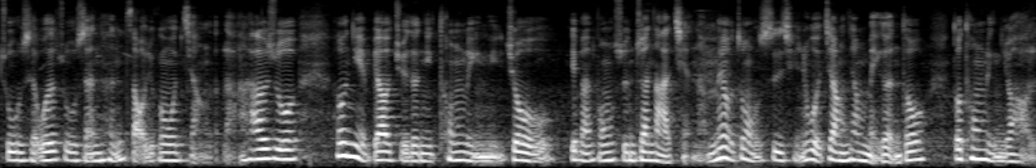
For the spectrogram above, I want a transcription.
主神，我的主神很早就跟我讲了啦，他就说，他说你也不要觉得你通灵你就一帆风顺赚大钱啊，没有这种事情。如果这样这样每个人都都通灵就好了。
